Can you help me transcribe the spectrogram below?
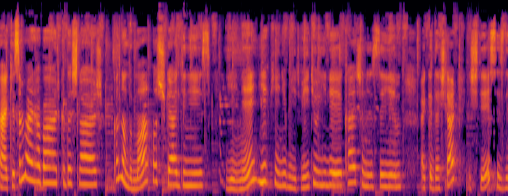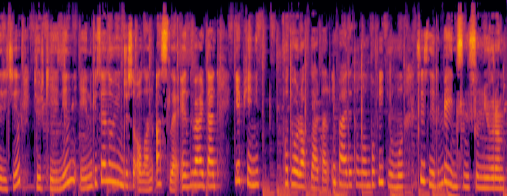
Herkese merhaba arkadaşlar. Kanalıma hoş geldiniz. Yine yepyeni bir video ile karşınızdayım. Arkadaşlar işte sizler için Türkiye'nin en güzel oyuncusu olan Aslı Enver'den yepyeni fotoğraflardan ibaret olan bu videomu sizlerin beğenisini sunuyorum.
